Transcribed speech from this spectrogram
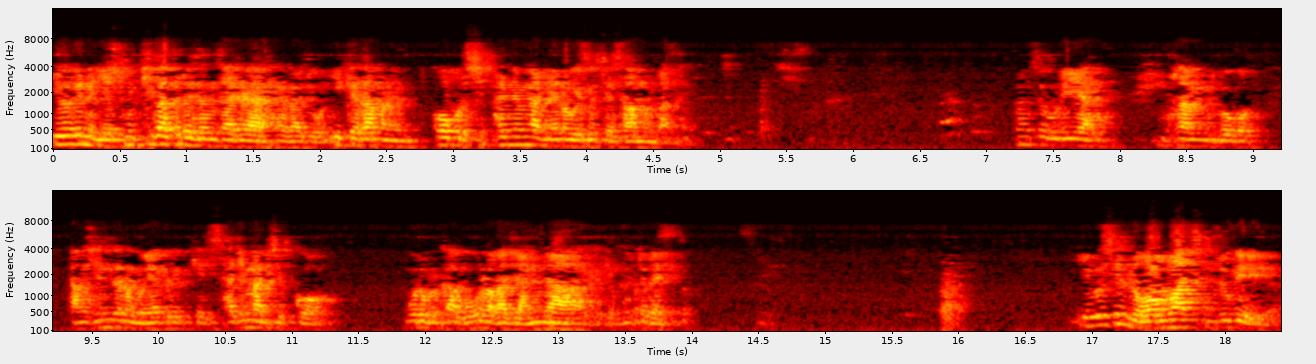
여기는 예수님 피가 떨어진 자리라 해가지고 이 계단은 곱으로 18년간 연옥에서 제사함을 받아요. 그래서 우리 무사님 보고 당신들은 왜 그렇게 사진만 찍고 무릎을 까고 올라가지 않냐 이렇게 묻더래요. 이것이 로마 천주교예요.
